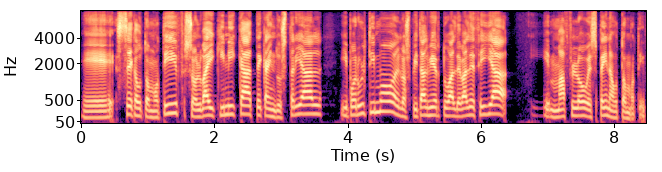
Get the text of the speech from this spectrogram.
eh, SEC Automotive, Solvay Química, Teca Industrial y por último el Hospital Virtual de Valdecilla y Maflow Spain Automotive.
